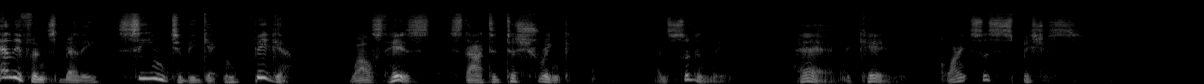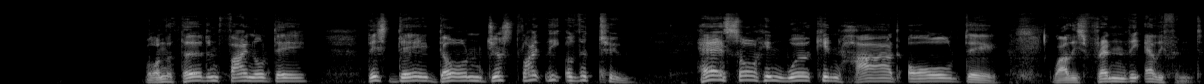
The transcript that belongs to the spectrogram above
Elephant's belly seemed to be getting bigger, whilst his started to shrink. And suddenly Hare became quite suspicious. Well, on the third and final day, this day dawned just like the other two. Hare saw him working hard all day, while his friend the elephant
